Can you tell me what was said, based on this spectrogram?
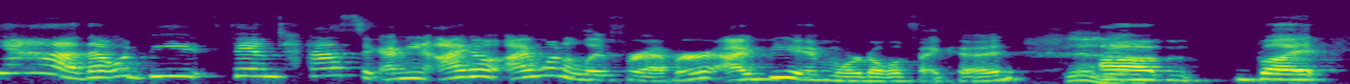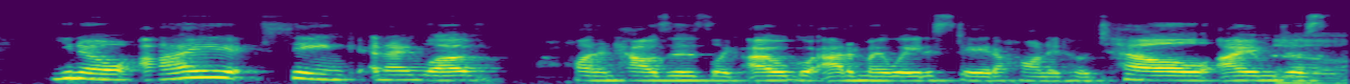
Yeah that would be fantastic i mean i don't i want to live forever i'd be immortal if i could Yeah. um but you know i think and i love haunted houses like i will go out of my way to stay at a haunted hotel i am just No.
